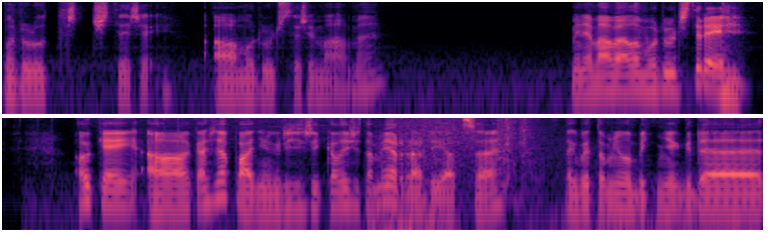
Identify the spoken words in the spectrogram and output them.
modulu 4. A modul 4 máme? My nemáme ale modul 4. OK, a každopádně, když říkali, že tam je radiace, tak by to mělo být někde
